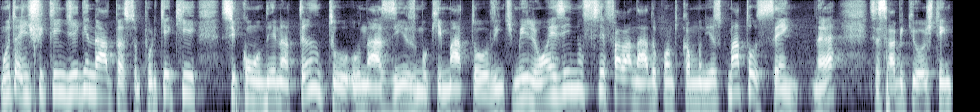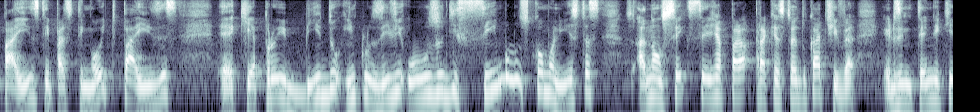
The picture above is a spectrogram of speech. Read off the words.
muita gente fica indignado, pastor, por que, que se condena tanto o nazismo que matou 20 milhões e não se fala nada contra o comunismo que matou 100, né? Você sabe que hoje tem países, tem, parece que tem oito países é, que é proibido, inclusive, o uso de símbolos comunistas, a não ser que seja para a questão educativa. Eles entendem que,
